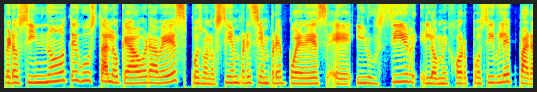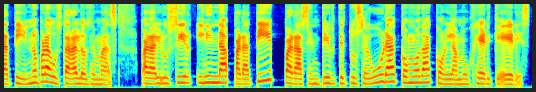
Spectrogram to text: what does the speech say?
Pero si no te gusta lo que ahora ves, pues bueno, siempre, siempre puedes eh, lucir lo mejor posible para ti, no para gustar a los demás, para lucir linda para ti, para sentirte tú segura, cómoda con la mujer que eres.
